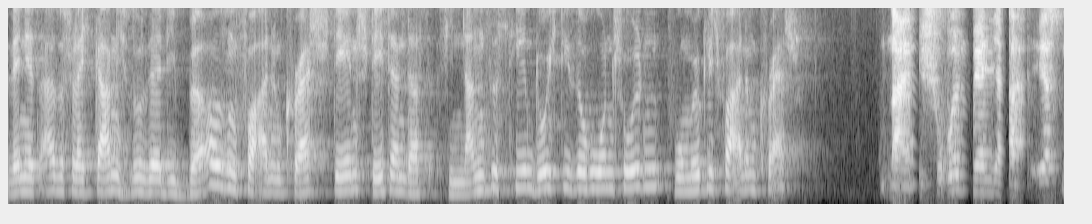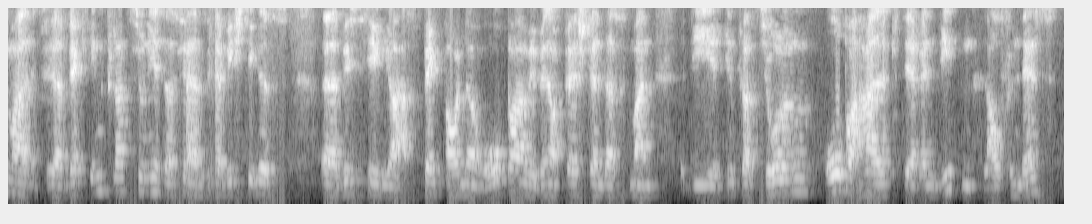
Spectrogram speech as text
Wenn jetzt also vielleicht gar nicht so sehr die Börsen vor einem Crash stehen, steht dann das Finanzsystem durch diese hohen Schulden womöglich vor einem Crash? Nein, die Schulden werden ja erstmal entweder weginflationiert. Das ist ja ein sehr wichtiges, äh, wichtiger Aspekt auch in Europa. Wir werden auch feststellen, dass man die Inflation oberhalb der Renditen laufen lässt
